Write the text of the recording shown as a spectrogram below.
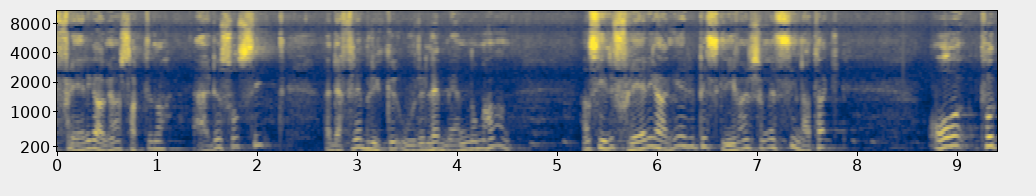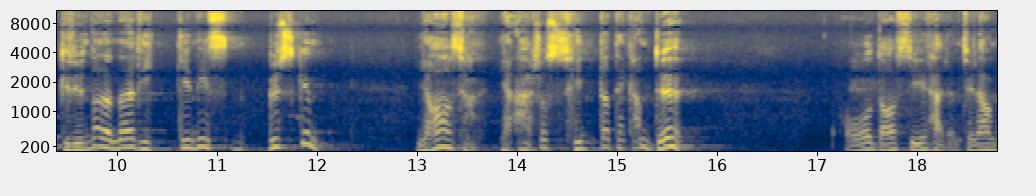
Flere ganger har han sagt det nå. Er du så sint? Det er derfor jeg bruker ordet lemen om han. Han sier det flere ganger, beskriver han som en sinnatak. Og på grunn av denne rikkinisbusken Ja, han, jeg er så sint at jeg kan dø. Og da sier Herren til ham,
